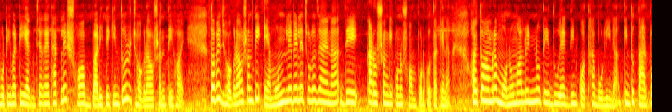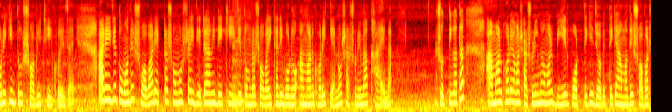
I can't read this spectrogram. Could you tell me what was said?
ঘটি বাটি এক জায়গায় থাকলে সব বাড়িতে কিন্তু ঝগড়া অশান্তি হয়। তবে ঝগড়া অশান্তি এমন লেভেলে চলে যায় না যে কারোর সঙ্গে কোনো সম্পর্ক থাকে না। হয়তো আমরা মনোমালিন্যতে দু একদিন কথা বলি না, কিন্তু তারপরে কিন্তু সবই ঠিক হয়ে যায়। আর এই যে তোমাদের সবার একটা সমস্যাই যেটা আমি দেখি যে তোমরা সবাই খালি বলো, আমার ঘরে কেন শাশুড়ি মা খায় না? সত্যি কথা, আমার ঘরে আমার শাশুড়ি মা আমার বিয়ের পর থেকে জবের থেকে আমাদের সবার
